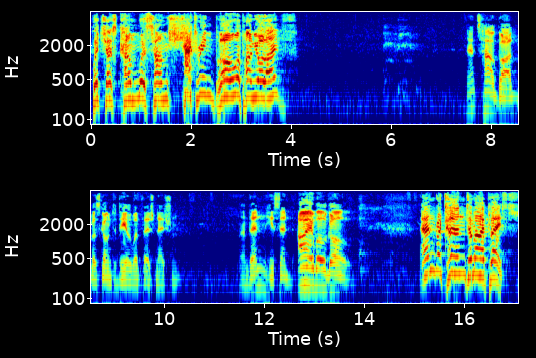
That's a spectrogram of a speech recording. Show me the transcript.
which has come with some shattering blow upon your life? That's how God was going to deal with this nation. And then he said, I will go and return to my place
